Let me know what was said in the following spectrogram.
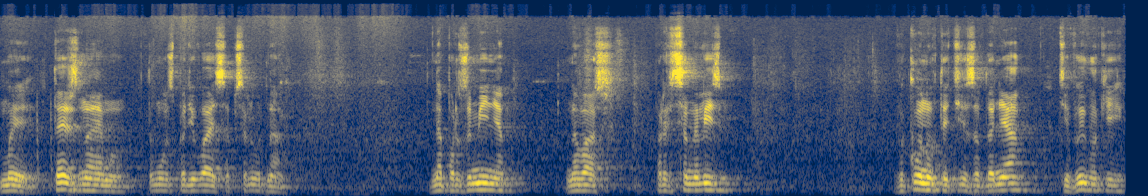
ми теж знаємо. Тому сподіваюся абсолютно на порозуміння, на ваш професіоналізм виконувати ті завдання, ті виклики,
